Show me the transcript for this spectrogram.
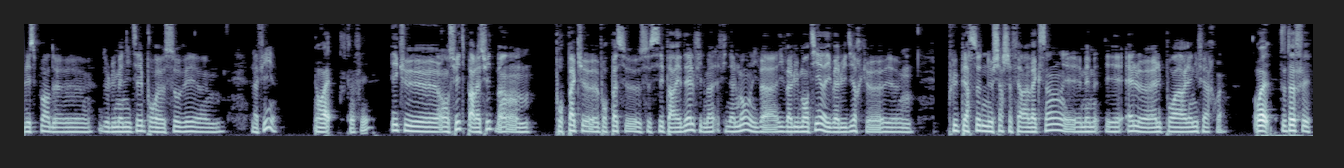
l'espoir de de l'humanité pour sauver la fille. Ouais, tout à fait. Et que ensuite par la suite ben pour pas que pour pas se, se séparer d'elle finalement il va il va lui mentir et il va lui dire que plus personne ne cherche à faire un vaccin et même et elle elle pourra rien y faire quoi. Ouais, tout à fait.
